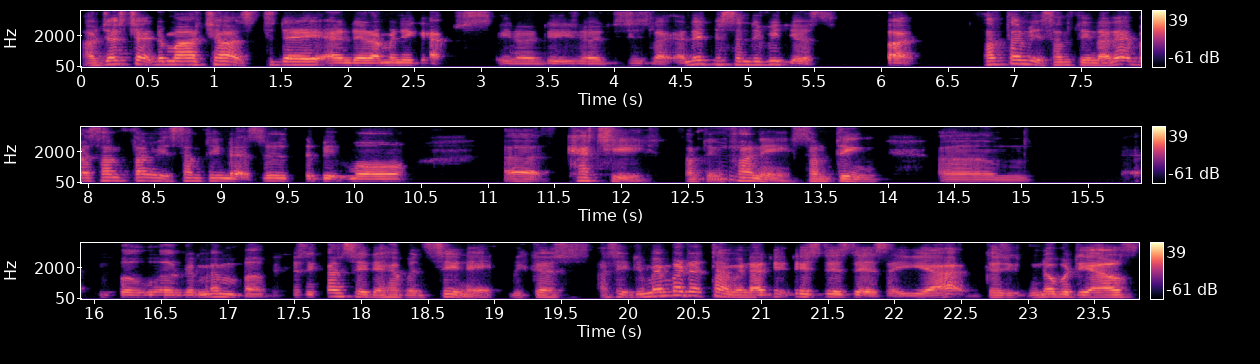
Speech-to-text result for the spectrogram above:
I've just checked the mar charts today, and there are many gaps. You know, the, you know, this is like, and then just send the videos. But sometimes it's something like that, but sometimes it's something that's a little bit more uh, catchy, something mm. funny, something um, people will remember because they can't say they haven't seen it because I said, remember that time when I did this, this, this? Say, yeah, because nobody else,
